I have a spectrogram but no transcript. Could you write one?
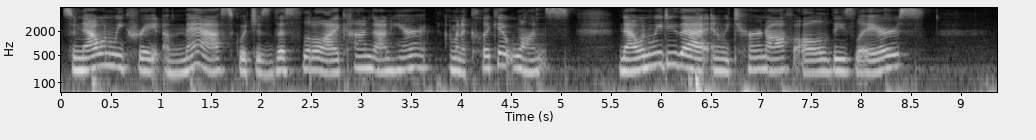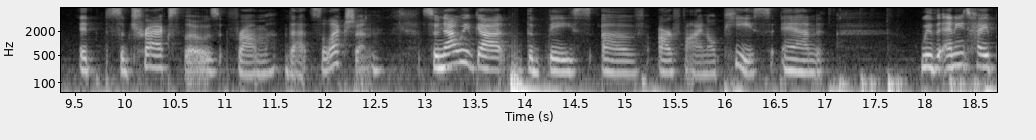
So now when we create a mask, which is this little icon down here, I'm gonna click it once. Now when we do that and we turn off all of these layers, it subtracts those from that selection. So now we've got the base of our final piece. And with any type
